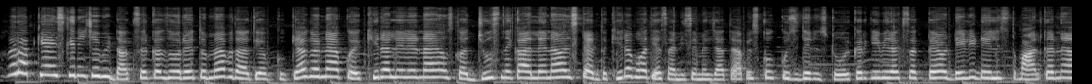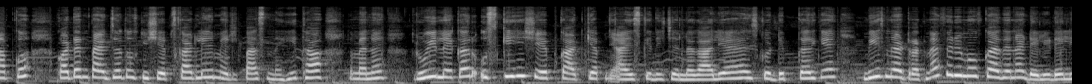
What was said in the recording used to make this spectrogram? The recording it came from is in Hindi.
अगर आपके आइस के नीचे भी डार्क सर्कल्स हो रहे हैं तो मैं बताती हूँ आपको क्या करना है। आपको एक खीरा ले लेना है, उसका जूस निकाल लेना है और इस टाइम तो खीरा बहुत ही आसानी से मिल जाता है। आप इसको कुछ दिन स्टोर करके भी रख सकते हैं और डेली डेली इस्तेमाल करना है आपको। कॉटन पैड है तो उसकी शेप्स काट ली मेरे पास नहीं था तो मैंने रुई लेकर उसकी ही शेप काट के अपनी आइस के नीचे लगा लिया है। इसको डिप करके बीस मिनट रखना है, फिर रिमूव कर देना है डेली डेली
